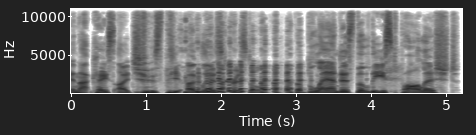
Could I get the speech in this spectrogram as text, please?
In that case, I choose the ugliest crystal, the blandest, the least polished,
